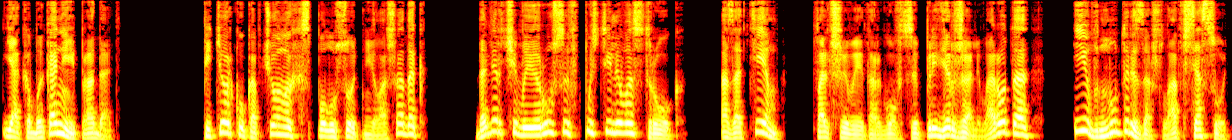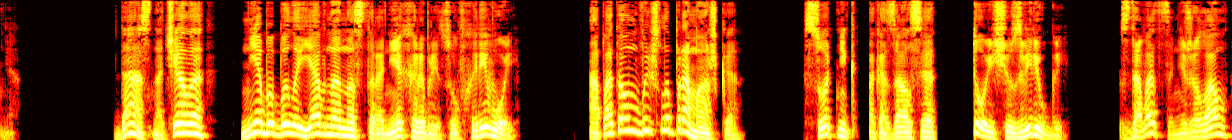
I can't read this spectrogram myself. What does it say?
якобы коней продать. Пятерку копченых с полусотней лошадок доверчивые русы впустили в острог, а затем фальшивые торговцы придержали ворота, и внутрь зашла вся сотня. Да, сначала небо было явно на стороне храбрецов Харевой, а потом вышла промашка. Сотник оказался то еще зверюгой. Сдаваться не желал,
